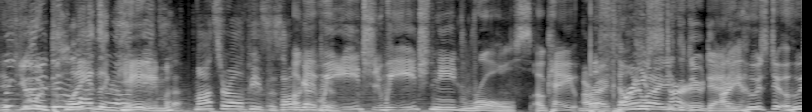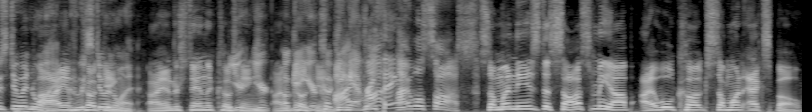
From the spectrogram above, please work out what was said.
If you would play the game. Mozzarella pizza. That's all Okay, we we each we each need rolls. Okay. All right, tell Before me you what I need to do, Daddy. All right, who's do who's doing what? I am who's cooking. doing what? I understand the cooking. you're- I'm okay, you're cooking. I- everything? I, I will sauce. Someone needs to sauce me up. I will cook. Someone expo.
